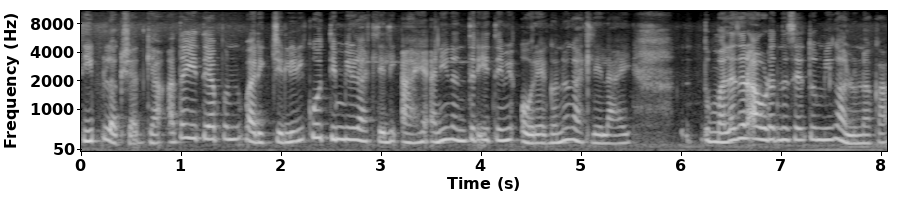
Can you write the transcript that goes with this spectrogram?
टीप लक्षात घ्या. आता इथे आपण बारीक चिरलेली कोथिंबीर घातलेली आहे आणि नंतर इथे मी ओरेगनो घातलेला आहे. तुम्हाला जर आवडत नसेल तुम्ही घालू नका.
